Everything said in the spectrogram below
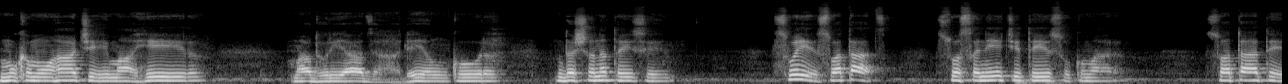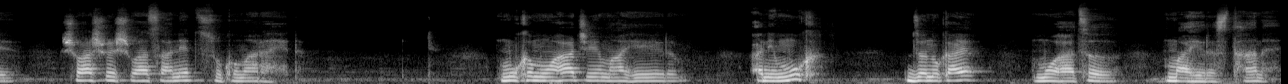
मुखमोहाचे माहेर माधुर्या झाले अंकुर दशन तैसे. स्वये स्वतःच श्वसने चिते सुकुमार स्वतः ते श्वासोश्वासानेच सुकुमार आहेत. मुखमोहाचे माहेर आणि मुख जणू काय? मोहाचं माहेरस्थान आहे.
